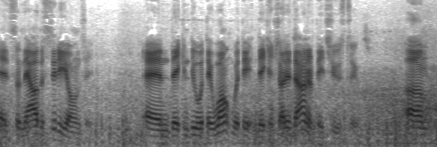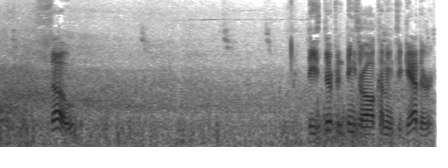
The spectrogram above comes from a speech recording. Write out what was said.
and so now the city owns it and they can do what they want with it. They can shut it down if they choose to. Um, so these different things are all coming together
